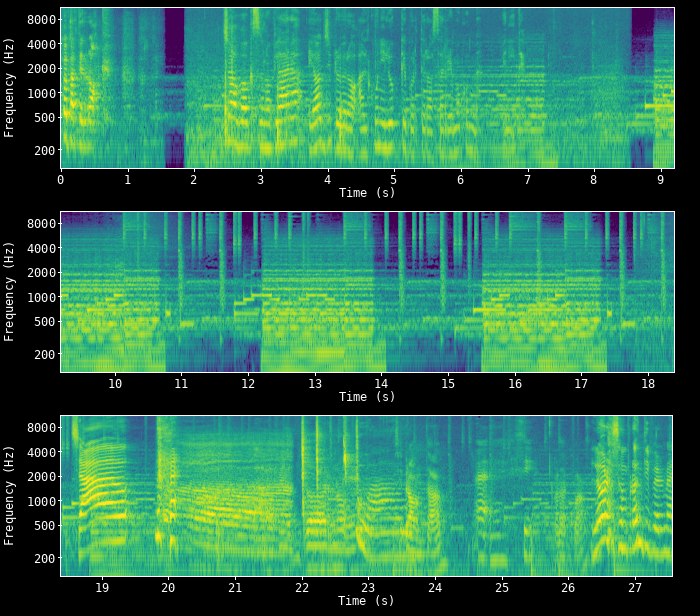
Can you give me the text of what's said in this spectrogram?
Poi parte il rock. Ciao Vogue, sono Clara e oggi proverò alcuni look che porterò a Sanremo con me. Venite. Ciao! Buongiorno. Wow! Sei pronta? Eh, eh, sì. Guarda qua. Loro sono pronti per me,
